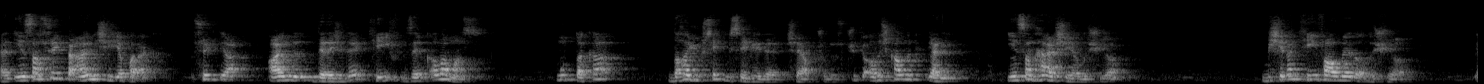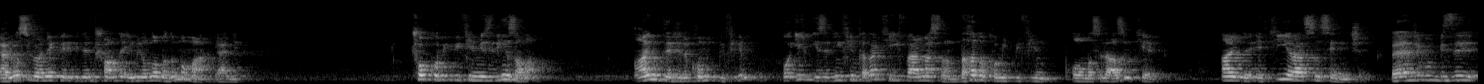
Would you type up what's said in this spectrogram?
Yani insan sürekli aynı şeyi yaparak sürekli aynı derecede keyif, zevk alamaz. Mutlaka daha yüksek bir seviyede şey yapmış oluyoruz. Çünkü alışkanlık yani insan her şeye alışıyor. Bir şeyden keyif almaya da alışıyor. Yani nasıl bir örnek verebilirim şu anda emin olamadım ama yani çok komik bir film izlediğin zaman aynı derecede komik bir film o ilk izlediğin film kadar keyif vermez sana. Daha da komik bir film olması lazım ki aynı etkiyi yaratsın senin için. Bence bu bize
